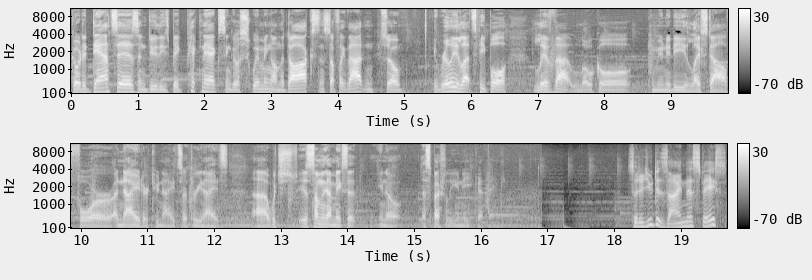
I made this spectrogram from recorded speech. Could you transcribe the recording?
go to dances and do these big picnics and go swimming on the docks and stuff like that. And so it really lets people live that local community lifestyle for a night or two nights or three nights, uh, which is something that makes it, you know, especially unique, I think. So did you design this space?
